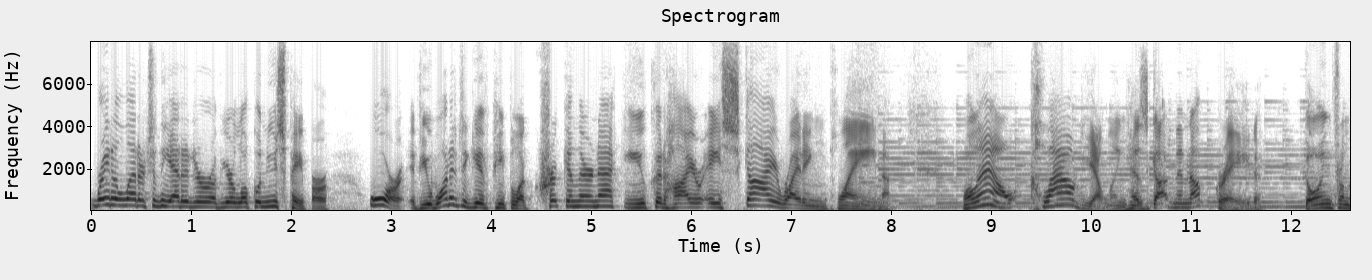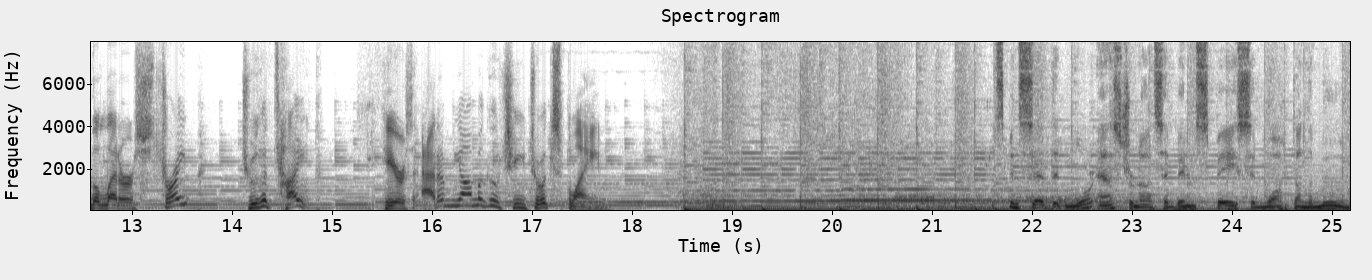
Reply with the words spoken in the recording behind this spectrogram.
write a letter to the editor of your local newspaper, or if you wanted to give people a crick in their neck, you could hire a skywriting plane. Well, now, cloud yelling has gotten an upgrade, going from the letter stripe to the type. Here's Adam Yamaguchi to explain. It's been said that more astronauts have been in space and walked on the moon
